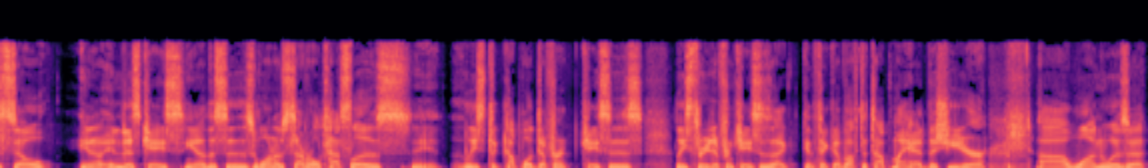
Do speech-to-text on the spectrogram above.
So you know, in this case, you know, this is one of several Teslas, at least a couple of different cases, at least three different cases I can think of off the top of my head this year. Uh, one was a,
